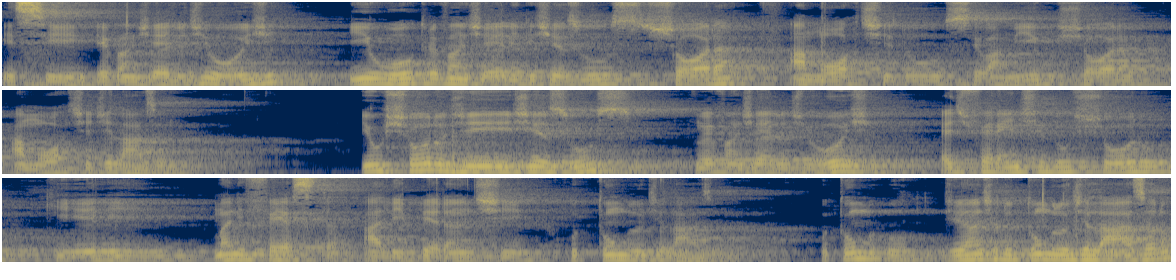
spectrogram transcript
esse Evangelho de hoje e o outro Evangelho em que Jesus chora a morte do seu amigo, chora a morte de Lázaro. E o choro de Jesus no Evangelho de hoje é diferente do choro que ele manifesta ali perante o túmulo de Lázaro. Túmulo, diante do túmulo de Lázaro,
